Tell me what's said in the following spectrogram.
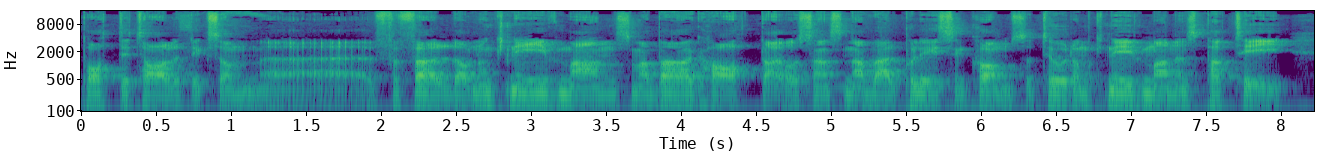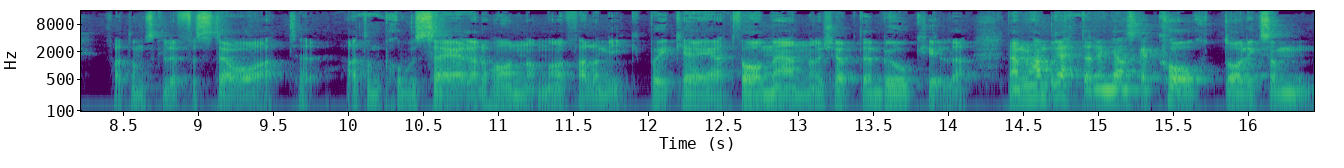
på 80-talet liksom eh, förföljd av någon knivman som var böghatare och sen så när väl polisen kom så tog de knivmannens parti för att de skulle förstå att, att de provocerade honom och ifall de gick på Ikea, två män och köpte en bokhylla. Nej men han berättade en ganska kort och liksom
